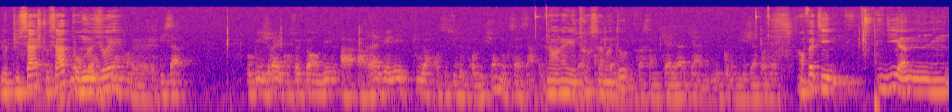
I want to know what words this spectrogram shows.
le puçage, tout ça, pour mesurer obligerait les constructeurs en ville à, révéler tout leur processus de production. Donc ça, c'est un peu... Non, là, il est toujours sur moto. En fait, il, il dit... Euh,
